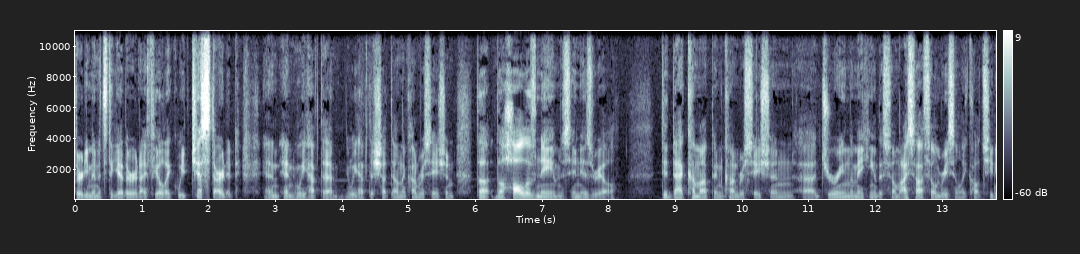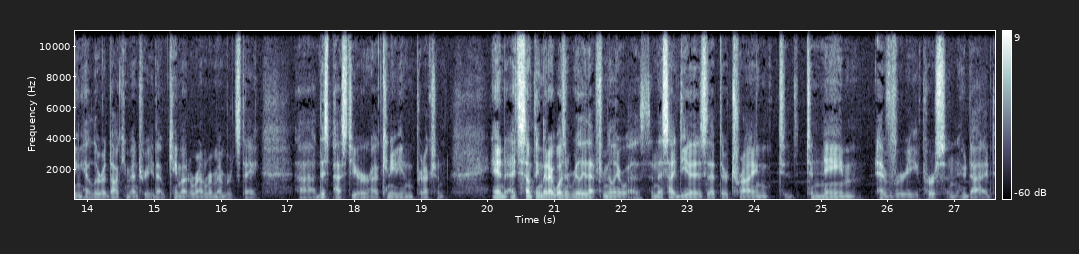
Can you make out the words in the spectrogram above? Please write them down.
30 minutes together, and I feel like we've just started, and, and we have to we have to shut down the conversation. The the Hall of Names in Israel. Did that come up in conversation uh, during the making of this film? I saw a film recently called Cheating Hitler, a documentary that came out around Remembrance Day this past year, a Canadian production. And it's something that I wasn't really that familiar with. And this idea is that they're trying to, to name every person who died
